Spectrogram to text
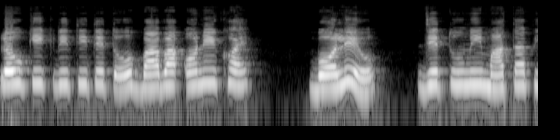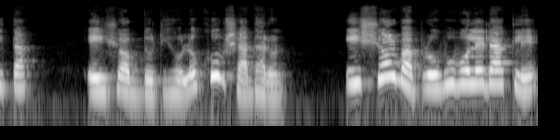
লৌকিক রীতিতে তো বাবা অনেক হয়। বলেও যে তুমি মাতা পিতা এই শব্দটি হলো খুব সাধারণ। ঈশ্বর বা প্রভু বলে ডাকলে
